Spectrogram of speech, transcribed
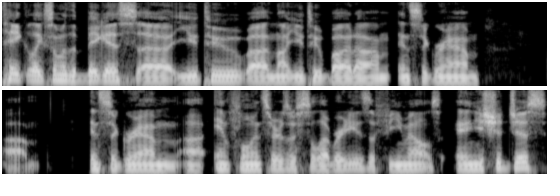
take like some of the biggest uh YouTube, uh not YouTube, but um Instagram, um Instagram uh influencers or celebrities, the females, and you should just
